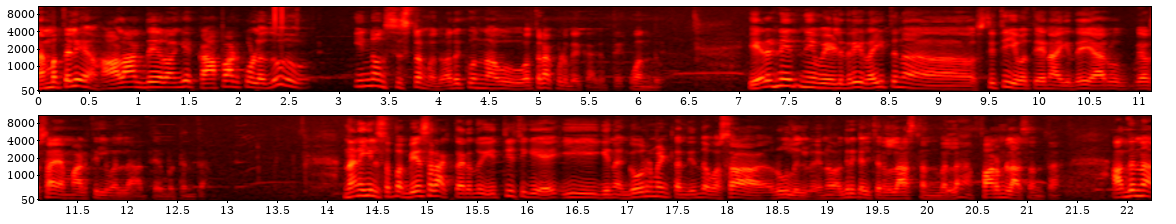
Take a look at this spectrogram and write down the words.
ನಮ್ಮ ತಳಿ ಹಾಳಾಗದೇ ಇರೋ ಹಂಗೆ ಕಾಪಾಡ್ಕೊಳ್ಳೋದು ಇನ್ನೊಂದು ಸಿಸ್ಟಮ್ ಅದು. ಅದಕ್ಕೊಂದು ನಾವು ಒತ್ತಡ ಕೊಡಬೇಕಾಗುತ್ತೆ, ಒಂದು. ಎರಡನೇದು ನೀವು ಹೇಳಿದ್ರಿ, ರೈತನ ಸ್ಥಿತಿ ಇವತ್ತೇನಾಗಿದೆ, ಯಾರು ವ್ಯವಸಾಯ ಮಾಡ್ತಿಲ್ವಲ್ಲ ಅಂತ ಹೇಳ್ಬಿಟ್ಟಂತ. ನನಗಿಲ್ಲಿ ಸ್ವಲ್ಪ ಬೇಸರ ಆಗ್ತಾ ಇರೋದು, ಇತ್ತೀಚೆಗೆ ಈಗಿನ ಗೌರ್ಮೆಂಟ್ ತಂದಿದ್ದ ಹೊಸ ರೂಲ್ಗಳು, ಏನು ಅಗ್ರಿಕಲ್ಚರಲ್ ಲಾಸ್ ತಂದವಲ್ಲ ಫಾರ್ಮ್ ಲಾಸ್ ಅಂತ. ಅದನ್ನು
